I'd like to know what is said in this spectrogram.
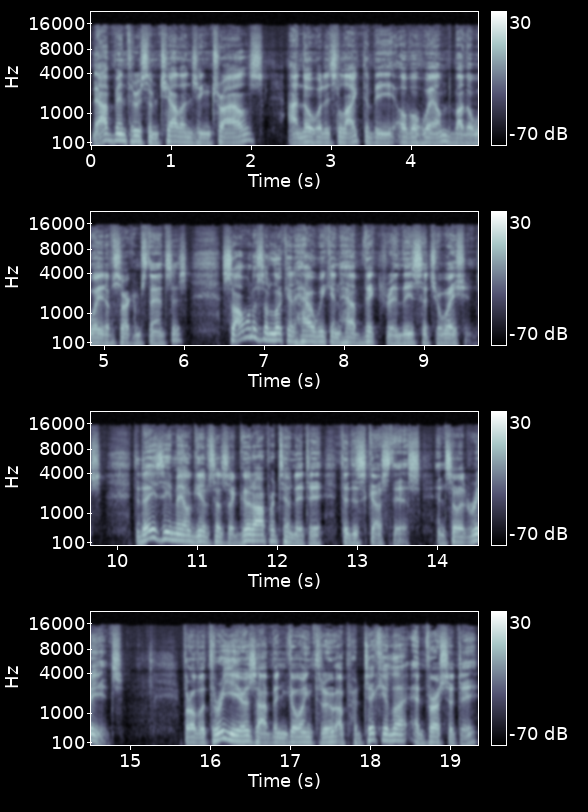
Now, I've been through some challenging trials. I know what it's like to be overwhelmed by the weight of circumstances. So I want us to look at how we can have victory in these situations. Today's email gives us a good opportunity to discuss this. And so it reads For over three years, I've been going through a particular adversity,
